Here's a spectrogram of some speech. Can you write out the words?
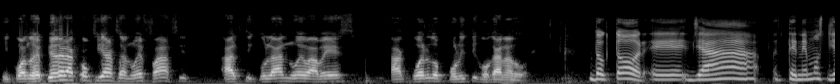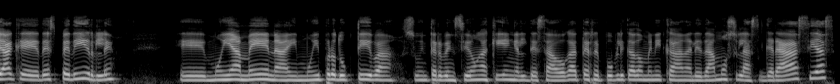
y cuando se pierde la confianza no es fácil articular nueva vez acuerdos políticos ganadores. Doctor, eh, ya tenemos ya que despedirle. Eh, muy amena y muy productiva su intervención aquí en el Desahogate República Dominicana. Le damos las gracias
